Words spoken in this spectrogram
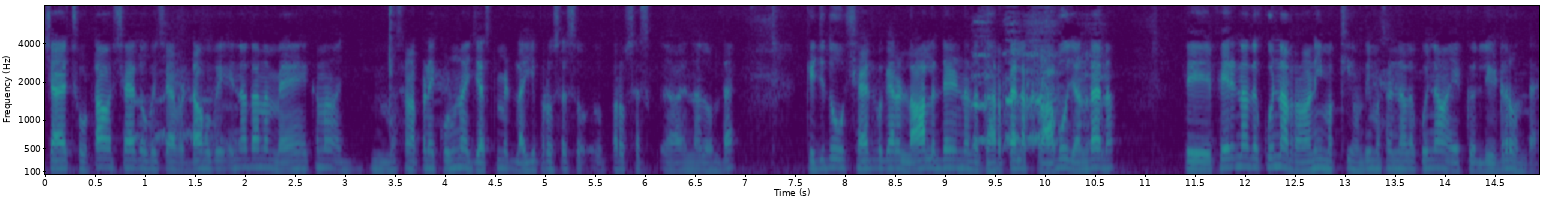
ਚਾਹੇ ਛੋਟਾ ਸ਼ਾਇਦ ਹੋਵੇ, ਚਾਹੇ ਵੱਡਾ ਹੋਵੇ, ਇਹਨਾਂ ਦਾ ਨਾ ਮੈਂ ਇੱਕ ਨਾ ਮਸਲ ਆਪਣੇ ਕੋਲ ਨਾ ਐਡਜਸਟਮੈਂਟ ਲਾਈਏ ਪ੍ਰੋਸੈਸ ਪ੍ਰੋਸੈਸ ਇਹਨਾਂ ਦਾ ਹੁੰਦਾ ਕਿ ਜਦੋਂ ਸ਼ਾਇਦ ਵਗੈਰਾ ਲਾ ਲੈਂਦੇ ਨੇ, ਇਹਨਾਂ ਦਾ ਘਰ ਪਹਿਲਾਂ ਖਰਾਬ ਹੋ ਜਾਂਦਾ ਹੈ ਨਾ, ਤੇ ਫਿਰ ਇਹਨਾਂ ਦੇ ਕੋਈ ਨਾ ਰਾਣੀ ਮੱਖੀ ਹੁੰਦੀ ਮਸਲ ਇਹਨਾਂ ਦਾ ਕੋਈ ਨਾ ਇੱਕ ਲੀਡਰ ਹੁੰਦਾ ਹੈ।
